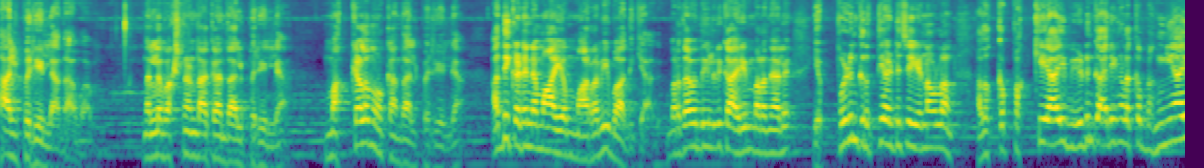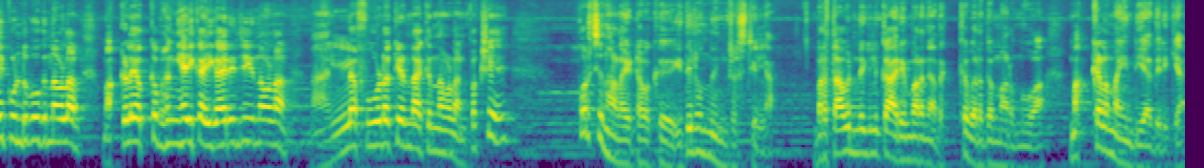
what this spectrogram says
താല്പര്യമില്ലാതാവാം. നല്ല ഭക്ഷണം ഉണ്ടാക്കാൻ താല്പര്യമില്ല. മക്കളെ നോക്കാൻ താല്പര്യമില്ല. അതികഠിനമായ മറവി ബാധിക്കുക. ഭർത്താവ് എന്തെങ്കിലും ഒരു കാര്യം പറഞ്ഞാൽ എപ്പോഴും കൃത്യമായിട്ട് ചെയ്യണവളാണ്. അതൊക്കെ പക്കയായി വീടും കാര്യങ്ങളൊക്കെ ഭംഗിയായി കൊണ്ടുപോകുന്നവളാണ്. മക്കളെയൊക്കെ ഭംഗിയായി കൈകാര്യം ചെയ്യുന്നവളാണ്. നല്ല ഫുഡൊക്കെ ഉണ്ടാക്കുന്നവളാണ്. പക്ഷേ കുറച്ച് നാളായിട്ട് അവൾക്ക് ഇതിലൊന്നും ഇൻട്രസ്റ്റ് ഇല്ല. ഭർത്താവ് എന്തെങ്കിലും കാര്യം പറഞ്ഞാൽ അതൊക്കെ വെറുതെ മറന്നു പോവുക മക്കളെ മൈൻഡ് ചെയ്യാതിരിക്കുക.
